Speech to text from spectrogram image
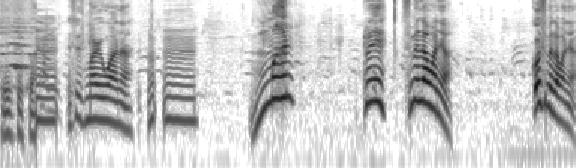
Mm, this is marijuana. Mm-mm. Man! Twinny, smell that one, yeah? Go smell that one, yeah?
